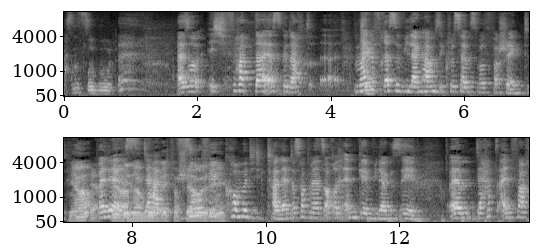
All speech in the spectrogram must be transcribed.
das ist so gut. Also ich habe da erst gedacht, äh, meine Fresse, wie lange haben sie Chris Hemsworth verschenkt? Ja, Weil der, ja, ist, der wir hat echt so viel. Comedy-Talent, das hat man jetzt auch in Endgame wieder gesehen. Ähm, der hat einfach,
